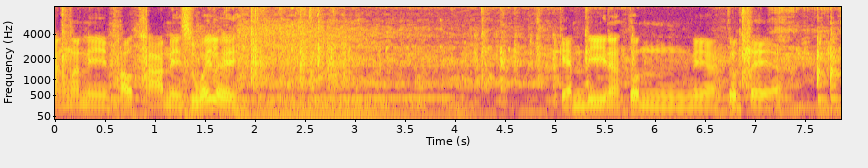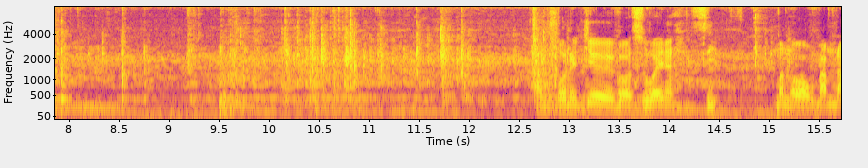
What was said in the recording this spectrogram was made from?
างมันนี่เผาทานนี่สวยเลย แก่นดีนะต้นเนี่ยต้นแต่ทำเฟอร์นิเจอร์ก็สวยนะสิมันออกดำด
